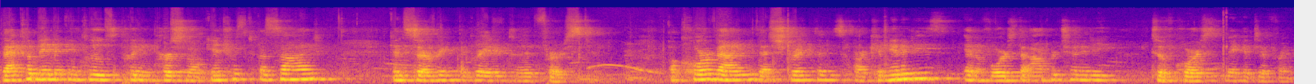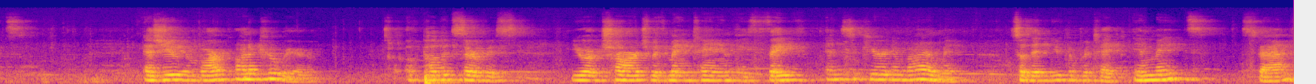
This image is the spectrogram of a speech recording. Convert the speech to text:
That commitment includes putting personal interest aside and serving the greater good first. A core value that strengthens our communities and affords the opportunity to, of course, make a difference. As you embark on a career of public service, you are charged with maintaining a safe and secure environment so that you can protect inmates, staff,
